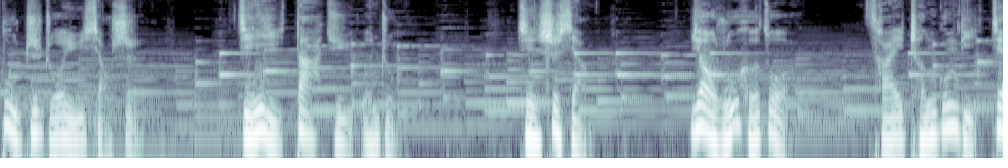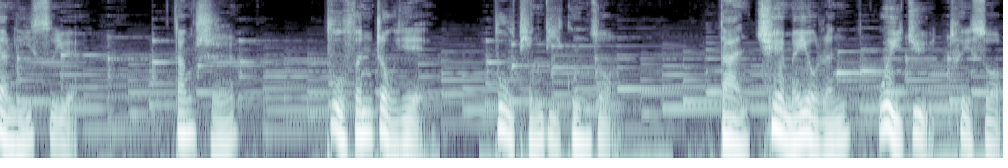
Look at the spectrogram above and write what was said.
不执着于小事，仅以大局为主，仅是想要如何做才成功地建立寺院。当时不分昼夜，不停地工作。但却没有人畏惧退缩，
